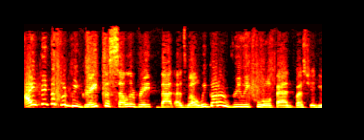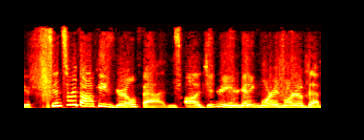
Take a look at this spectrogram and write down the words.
I think that would be great to celebrate that as well. We've got a really cool fan question here. Since we're talking girl fans, oh, Jinri, you're getting more and more of them.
